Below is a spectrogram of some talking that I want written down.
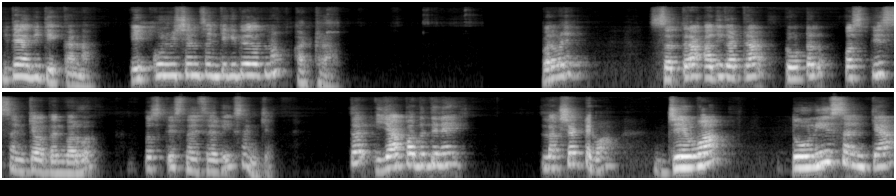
इथे अधिक एक करणार. एकूण विषम संख्या किती होतात मग? अठरा. बरोबर आहे? सतरा अधिक अठरा टोटल पस्तीस संख्या होतात बरोबर? पस्तीस नैसर्गिक संख्या. तर या पद्धतीने लक्षात ठेवा जेव्हा दोन्ही संख्या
